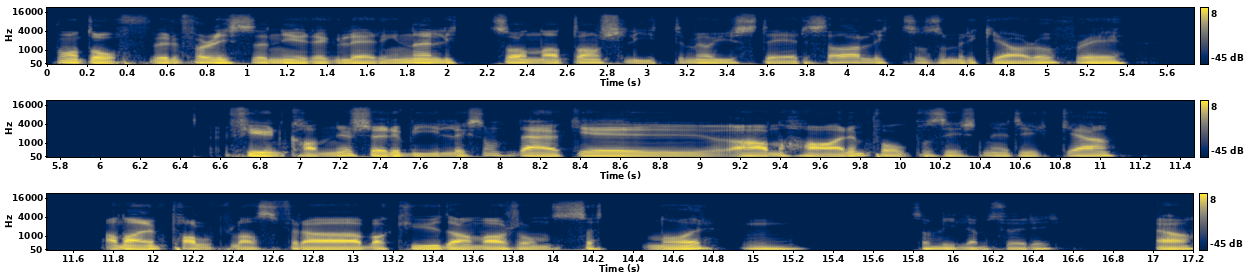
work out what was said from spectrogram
på en måte offer for disse nye reguleringene. Litt sånn at han sliter med å justere seg, da. litt sånn som Ricciardo. Fordi fyren kan jo kjøre bil, liksom. Det er jo ikke Han har en pole position i Tyrkia. Han har en pallplass fra Baku da han var sånn 17 år. Mm. Som Williams-fører. Ja.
